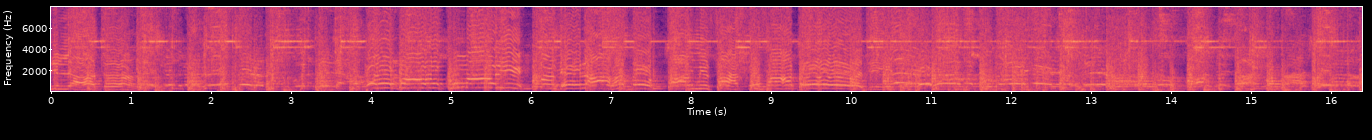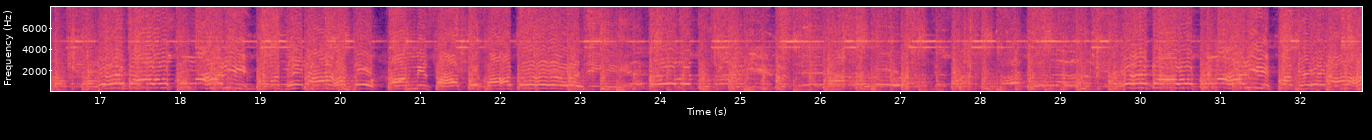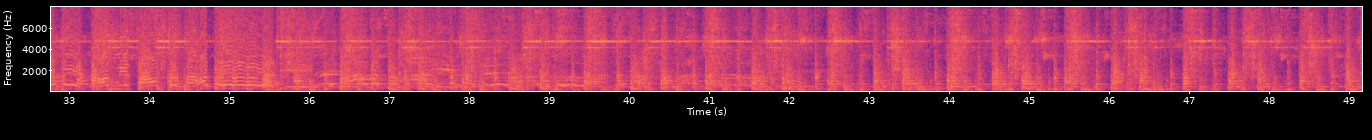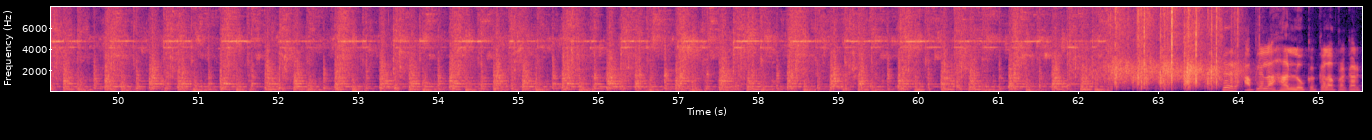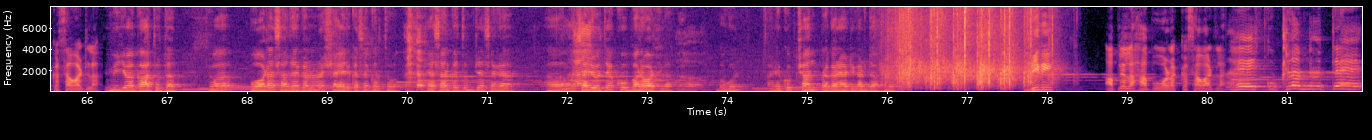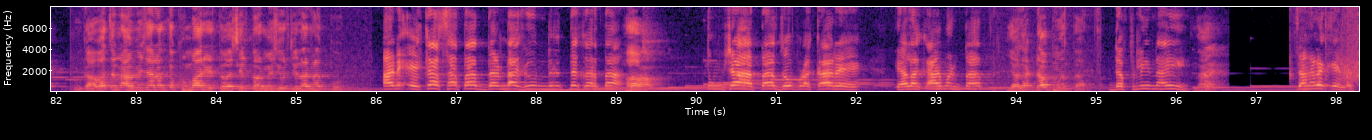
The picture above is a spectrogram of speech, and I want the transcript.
जिल्ह्यात सर आपल्याला हा लोककला प्रकार कसा वाटला? तुम्ही जेव्हा गात होतात तेव्हा पोवाडा सादर करताना शाहीर कसं करतो त्यासारखं तुमच्या सगळ्या अ, हालचाली होत्या खूप बरं वाटलं बघून. आणि खूप छान प्रकारे या ठिकाणी दाखलं दीदी आपल्याला हा पोवाडा कसा वाटला? हे कुठलं नृत्य आहे? गावाचं नाव विचाराल तर खुमारी तहसील कळमेश्वर जिल्हा नागपूर आणि एकाच हातात दंडा घेऊन नृत्य करता? हा. तुमच्या हातात जो प्रकार आहे याला काय म्हणतात? याला डफ म्हणतात. डफली नाही. चांगलं केलं.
